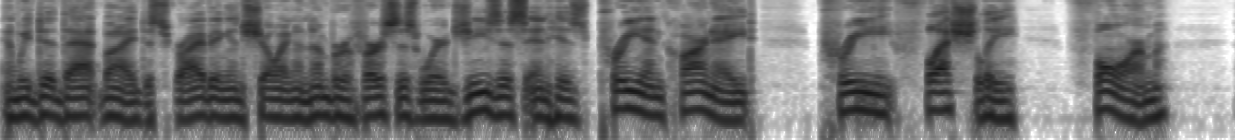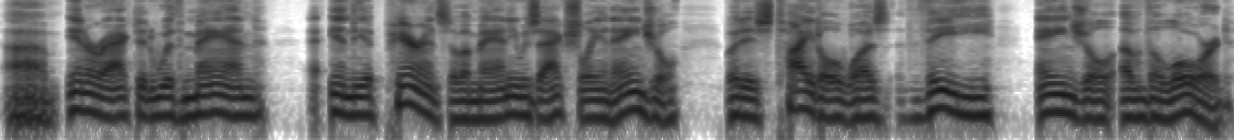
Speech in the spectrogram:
And we did that by describing and showing a number of verses where Jesus, in his pre incarnate, pre fleshly form, uh, interacted with man in the appearance of a man. He was actually an angel, but his title was the angel of the Lord.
